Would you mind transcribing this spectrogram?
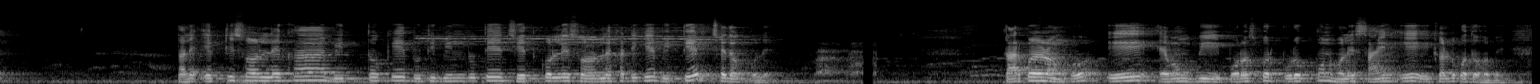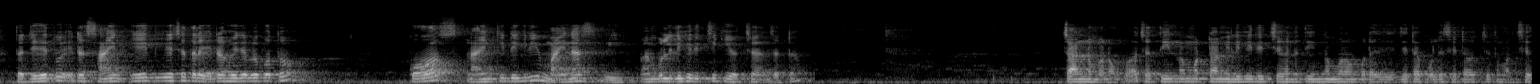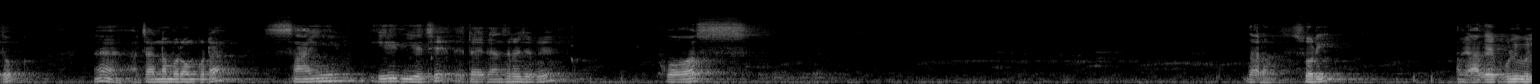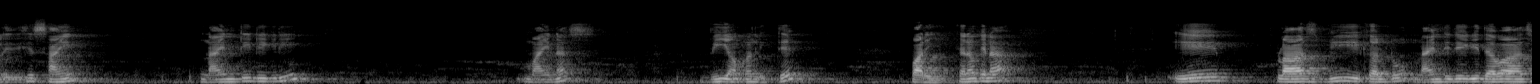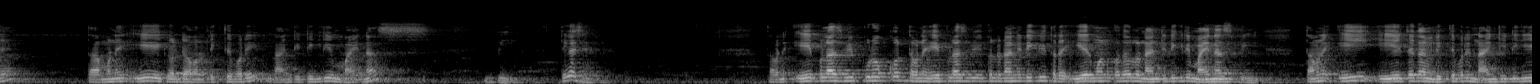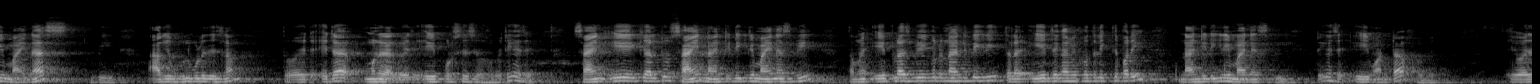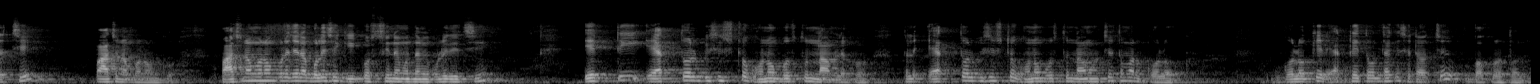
তাহলে একটি সরলরেখা বৃত্তকে দুটি বিন্দুতে ছেদ করলে সরলরেখাটিকে বৃত্তের ছেদক বলে। তারপরের অঙ্ক এ এবং বি পরস্পর পূরককোণ হলে সাইন এ ইকাল টু কত হবে? তো যেহেতু এটা সাইন এ দিয়েছে, তাহলে এটা হয়ে যাবে কত? Cos ninety degree minus B আমি বলে, লিখে দিচ্ছি কি হচ্ছে অ্যান্সারটা চার নম্বর অঙ্ক। আচ্ছা তিন নম্বরটা আমি লিখে দিচ্ছি এখানে। তিন নম্বর অঙ্কটা যেটা বলে সেটা হচ্ছে তোমার ছেদক। হ্যাঁ আর চার নম্বর অঙ্কটা সাইন এ দিয়েছে, এটা এর অ্যান্সার হয়ে যাবে কস দাঁড়াও সরি আমি আগে ভুলি বলে দিয়েছি sine ninety degree minus B আমরা লিখতে পারি। কেন কিনা? A plus B equal to ninety degree দেওয়া আছে। তার মানে এ ইকাল টু আমরা লিখতে পারি নাইনটি ডিগ্রি মাইনাস বি ঠিক আছে? তার মানে এ প্লাস বি পূরক কোণ তার মানে A plus B equal to ninety degree তাহলে এ এর মান কত হলো? নাইনটি ডিগ্রি মাইনাস বি তার মানে এই এ এর জায়গায় আমি লিখতে পারি নাইনটি ডিগ্রি মাইনাস বি আগে ভুল বলে দিয়েছিলাম। তো এটা এটা মনে রাখবে যে এই প্রসেসে হবে, ঠিক আছে? Sine A equal to sine ninety degree minus B তার মানে A plus B equal to ninety degree তাহলে এর জায়গায় আমি কত লিখতে পারি? নাইনটি ডিগ্রি মাইনাস বি ঠিক আছে? এই মানটা হবে। এবার যাচ্ছি পাঁচ নম্বর অঙ্ক। পাঁচ নম্বর অঙ্কটা যেটা বলেছে কি? কোশ্চিনের মধ্যে আমি বলে দিচ্ছি। একটি একতল বিশিষ্ট ঘনবস্তুর নাম লেখো। তাহলে একতল বিশিষ্ট ঘনবস্তুর নাম হচ্ছে তোমার গোলক। গোলকের একটাই তল থাকে, সেটা হচ্ছে বক্রতল।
